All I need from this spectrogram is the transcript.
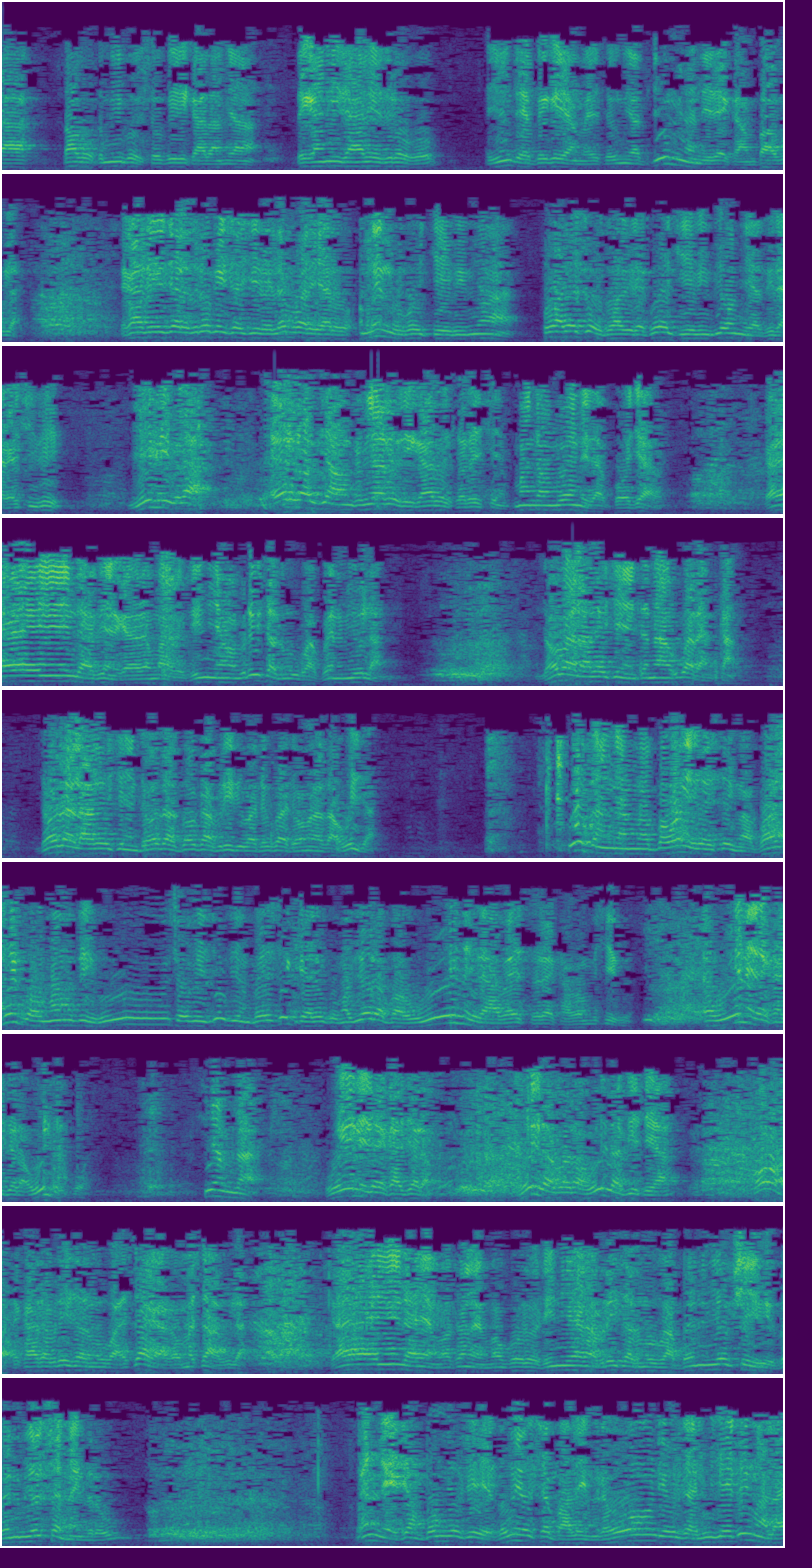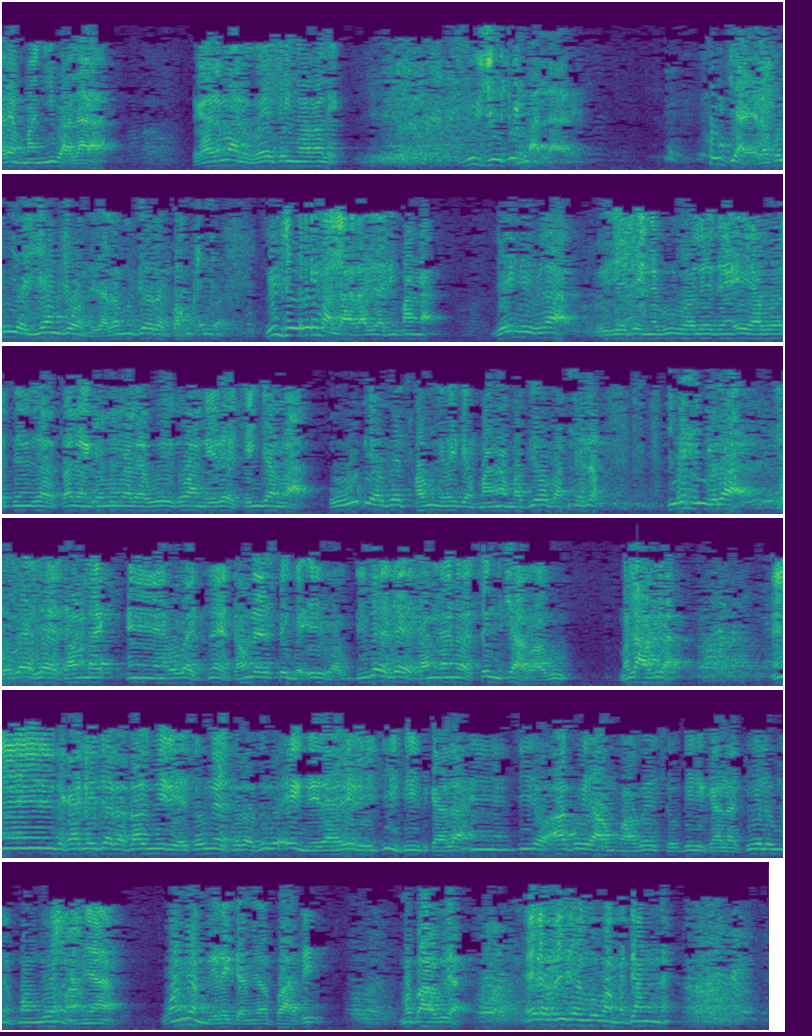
သာဖို့သမီးဖို့ဆိုပြီးကာလများဒီကနေ့ဒါလေးသူတို့ကိုအရင်တည်းပေးခဲ့ရမယ်ဆိုမြပြုံးမြန်နေတဲ့ကံပါဘူးလားတခါတည်းကျတော့သူတို့ကိစ္စရှိတယ်လက်ဖွဲ့ရတော့အမင်းကိုကိုကြည်ပြီးများကိုယ်ကလည်းစွတ်သွားပြီးတယ်ကိုယ်ကကြည်ပြီးပြောနေရသေးတာကရှိသေး ရင်းပြီဗလားအဲ့တော့ကြောင့်ခင်ဗျားတို့ဒီကားလို့ဆိုလို့ရှိရင်မှန်တောင်လွဲနေတာပေါ်ကြတယ်ကဲဒါဖြင့်ကာရမတို့ဒီညံပရိစ္ဆေသမုပ္ပါဘယ်နှမျိုးလာလဲလောဘလာလို့ရှိရင်တဏှာဥပါဒံကံဒေါသလာလို့ရှိရင်ဒေါသသောကပရိဒီဝဒုက္ခဒေါမနတာဝိဇ္ဇာကိုယ်တန်ကံမှာပေါ်နေတဲ့စိတ်မှာဘာစိတ်ပေါ်မှမသိဘူး ဆိုပြီးကျုပ်ပြင်ဘယ်စိတ်ကြဲလို့ကိုမပြောတော့ပါဝေးနေတာပဲဆိုတဲ့ခါတော့မရှိဘူးအဲဝေးနေတဲ့ခါကျတော့ဝိဇ္ဇာပေါ်ရှင်းမလားဝေးနေတဲ့ခါကျတော့ဝိဇ္ဇာပေါ်တော့ဝိဇ္ဇာဖြစ်เสียဟောတခါတော့ပြိဿမှုပါအစကတော့မစဘူးလားကဲရင်တည်းရမဆန်းလိုက်မောင်ကိုတို့ဒီနေရာကပြိဿမှုကဘယ်နှမျိုးဖြစ်ပြီဘယ်နှမျိုးဆက်နိုင်သလဲ ဘယ်နဲ့ကြောင့်သုံးမျိုးဖြစ်ရသုံးမျိုးဆက်ပါလိမ့်မလို့ဒီဥစ္စာလူကြီးသိမှလာတဲ့မှန်ကြီးပါလားဒကာဓမ္မတို့ဘယ်ချိန်လာပါလိမ့်လူကြီးသိမှလာတယ်ဟုတ်ကြရလားဘုန်းကြီးကရမ်းပြောနေတာလည်းမပြောတော့ပါဘူးလူကြီးသိမှလာတာကြဒီမှန်ကရင်းနေဗလားလူကြီးသိငကူပေါ်လေတဲ့အေးရဘောစဉ်းစားသလိုက်ကမကလည်းဝေးသွားနေတဲ့ချိန်ကြမှာဟိုတယောက်တည်းထောင်းနေလိုက်တဲ့မှန်ကမပြောပါနဲ့တော့ ရင်းပြီလားဟိုဘက်လက်ထောင်းလိုက်အင်းဟိုဘက်လက်ထောင်းလဲစိတ်မအေးပါဘူးဒီဘက်လက်ထောင်းတော့စိတ်မချပါဘူးမလာဘူးလားအင်းတခါတည်းကျတော့သာသမီတွေအဆုံးနဲ့ဆိုတော့သူတို့အိတ်နေတာလေးတွေကြည့်ပြီးတခါလားအင်းကြည့်တော့အာကိုရအောင်ပါပဲဆိုပြီးဒီကလာတွေးလုံးနဲ့မှောင်သွဲမှများဝမ်းမြောက်နေလိုက်တာများပါသေးမပါဘူးလားအဲ့တော့ပြိဿဘုရားမတမ်းဘူးလား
